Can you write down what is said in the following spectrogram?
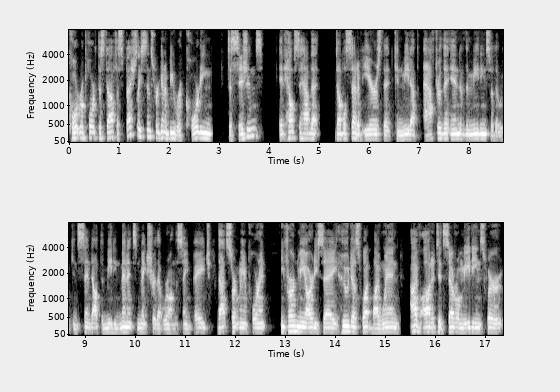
court report the stuff, especially since we're going to be recording decisions, it helps to have that double set of ears that can meet up after the end of the meeting so that we can send out the meeting minutes and make sure that we're on the same page. That's certainly important. You've heard me already say who does what by when. I've audited several meetings where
